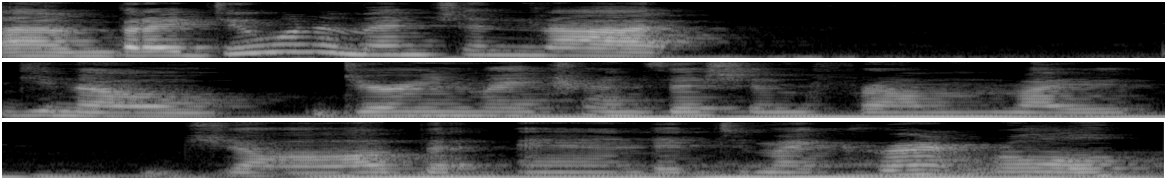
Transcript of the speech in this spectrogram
Um, but I do want to mention that, you know, during my transition from my job and into my current role,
